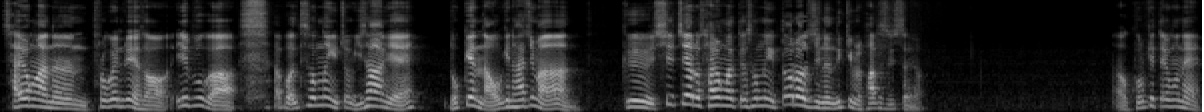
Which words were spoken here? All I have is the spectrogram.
사용하는 프로그램 중에서 일부가 멀티 성능이 좀 이상하게 높게 나오긴 하지만 그 실제로 사용할 때 성능이 떨어지는 느낌을 받을 수 있어요. 어, 그렇기 때문에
